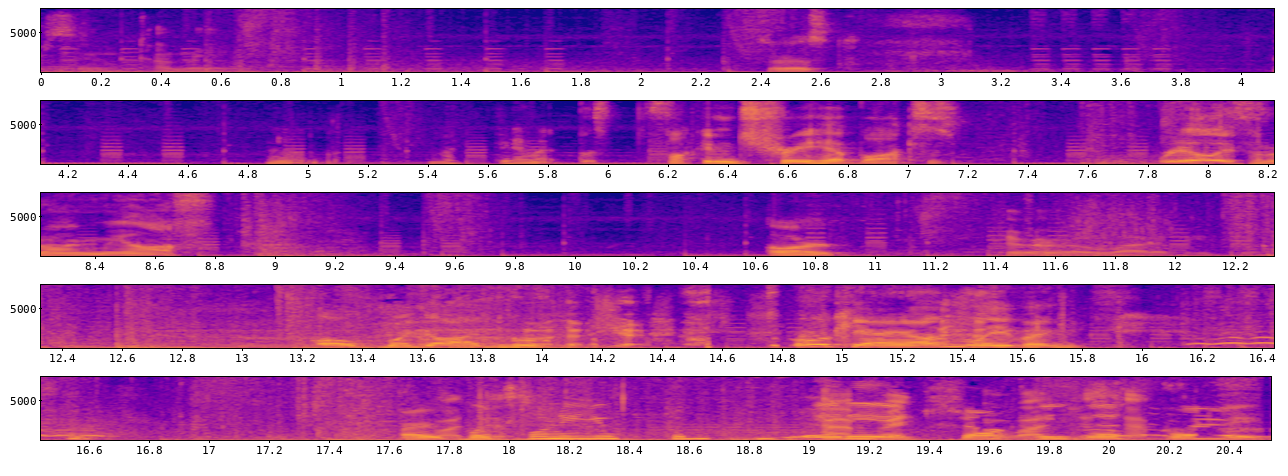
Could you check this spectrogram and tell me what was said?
Person coming. There's... God damn it, this fucking tree hitbox is really throwing me off. Or, There are a lot of people. oh my god. okay, I'm leaving. Alright, which one of you fucking idiots shot me this way?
